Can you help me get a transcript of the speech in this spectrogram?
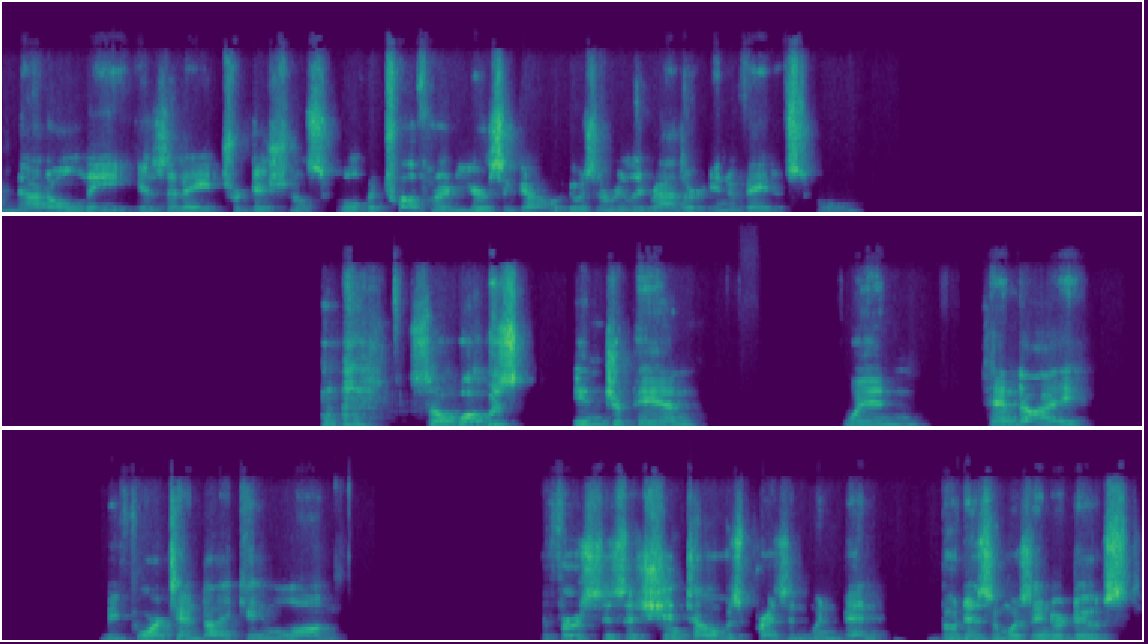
not only is it a traditional school, but 1200 years ago, it was a really rather innovative school. so, what was in Japan when Tendai, before Tendai came along? The first is that Shinto was present when Buddhism was introduced.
